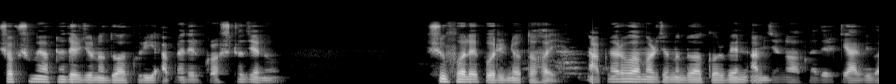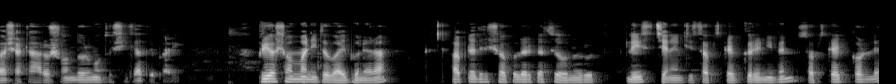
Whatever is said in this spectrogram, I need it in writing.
সবসময় আপনাদের জন্য দোয়া করি, আপনাদের কষ্ট যেন সুফলে পরিণত হয়। আপনারাও আমার জন্য দোয়া করবেন, আমি যেন আপনাদেরকে আরবি ভাষাটা আরও সুন্দর মতো শেখাতে পারি। প্রিয় সম্মানিত ভাই বোনেরা আপনাদের সকলের কাছে অনুরোধ প্লিজ চ্যানেলটি সাবস্ক্রাইব করে নেবেন। সাবস্ক্রাইব করলে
